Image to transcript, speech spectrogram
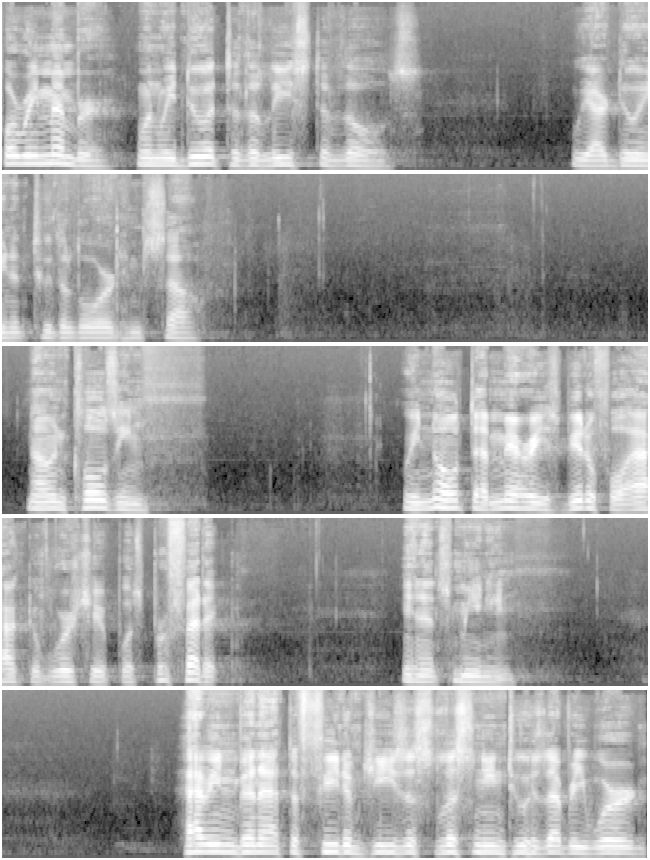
For remember, when we do it to the least of those, we are doing it to the Lord Himself. Now, in closing, we note that Mary's beautiful act of worship was prophetic in its meaning. Having been at the feet of Jesus, listening to his every word,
